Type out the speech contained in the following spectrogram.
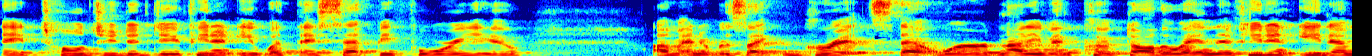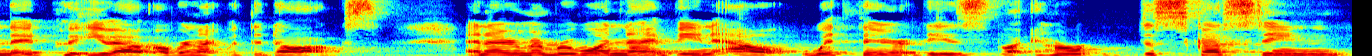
they told you to do, if you didn't eat what they set before you, um, and it was like grits that were not even cooked all the way, and if you didn't eat them, they'd put you out overnight with the dogs. And I remember one night being out with their these like her disgusting,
